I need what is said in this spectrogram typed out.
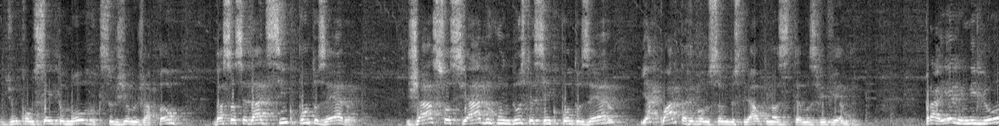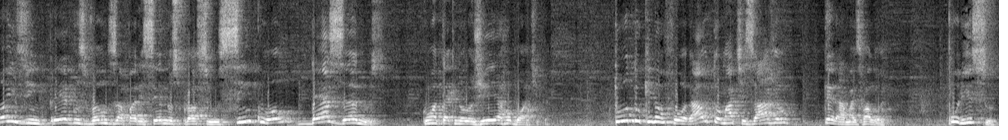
de um conceito novo que surgiu no Japão, da sociedade 5.0, já associado com a indústria 5.0 e a quarta revolução industrial que nós estamos vivendo. Para ele, milhões de empregos vão desaparecer nos próximos 5 ou 10 anos com a tecnologia e a robótica. Tudo que não for automatizável terá mais valor. Por isso,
